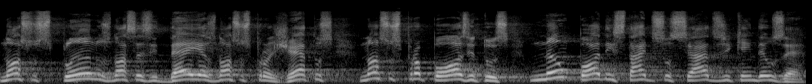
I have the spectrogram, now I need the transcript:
nossos planos, nossas ideias, nossos projetos, nossos propósitos não podem estar dissociados de quem Deus é.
